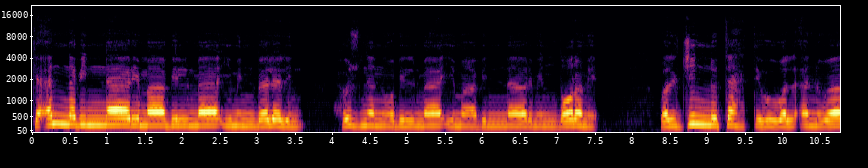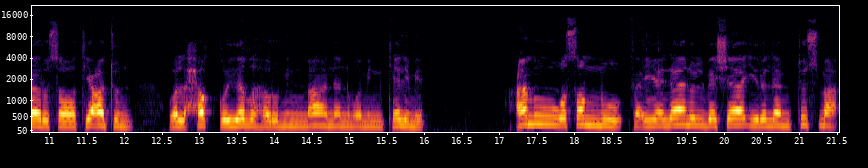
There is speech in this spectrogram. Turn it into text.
كأن بالنار ما بالماء من بلل حزنا وبالماء ما بالنار من ضرم. والجن تهته والأنوار ساطعة والحق يظهر من معنى ومن كلمة عموا وصموا فإعلان البشائر لم تسمع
